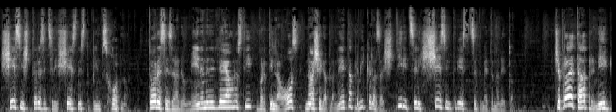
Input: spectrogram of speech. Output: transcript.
46,16 stopinj vzhodno. Torej se je zaradi omenjene dejavnosti vrtilna os našega planeta premikala za 4,36 cm na leto. Čeprav je ta premik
